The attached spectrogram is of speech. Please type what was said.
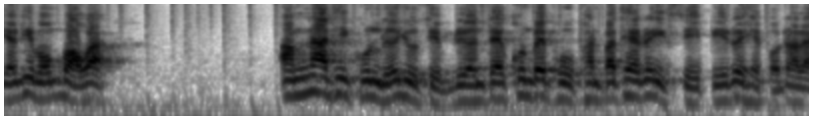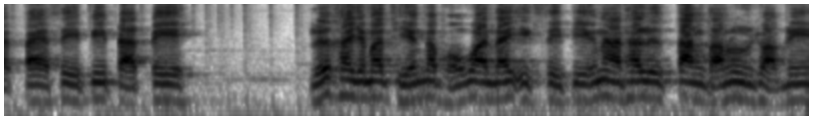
อย่างที่ผมบอกว่าอำนาจที่คุณเหลืออยู่10เดือน แต่คุณไปผูกพันประเทศด้วยอีก4ปีด้วยเหตุผลอะไร8 4ปี8ปี หรือใครจะมาเถียงกับผมว่าในอีก4ปีข้างหน้า ถ้าเลือกตั้งตามรัฐธรรมนูญฉบับนี้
